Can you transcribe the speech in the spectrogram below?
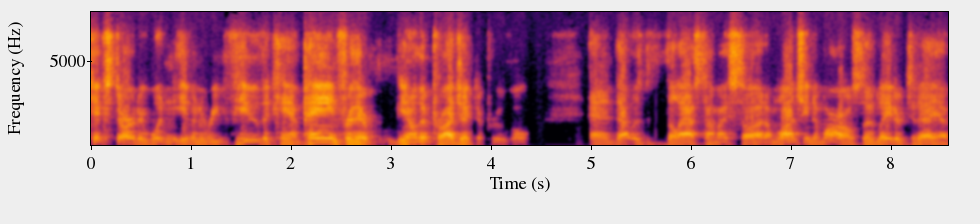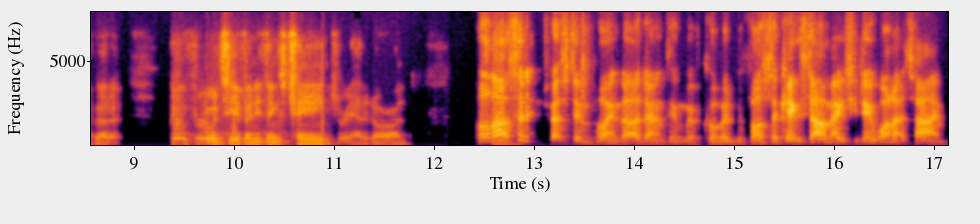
Kickstarter wouldn't even review the campaign for their you know their project approval, and that was the last time I saw it. I'm launching tomorrow, so later today I've got to go through and see if anything's changed or added on. Well, that's uh, an interesting point that I don't think we've covered before. So Kickstarter makes you do one at a time.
